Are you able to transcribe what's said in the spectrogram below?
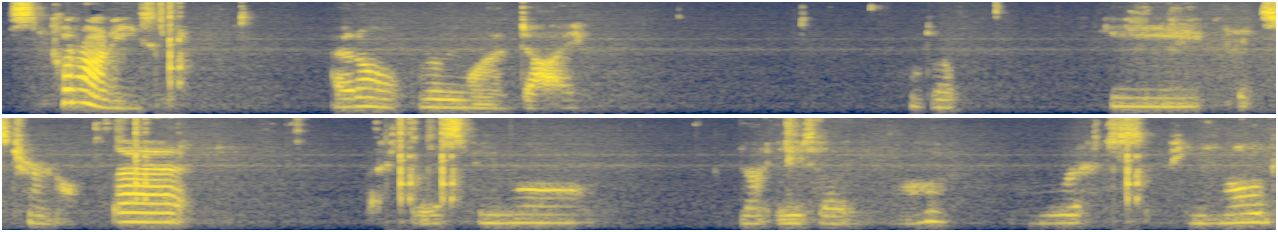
Let's put on easy. I don't really want to die. Hold up. E, let's turn off that. Back to recipe mode not utility mode, recipe mode.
